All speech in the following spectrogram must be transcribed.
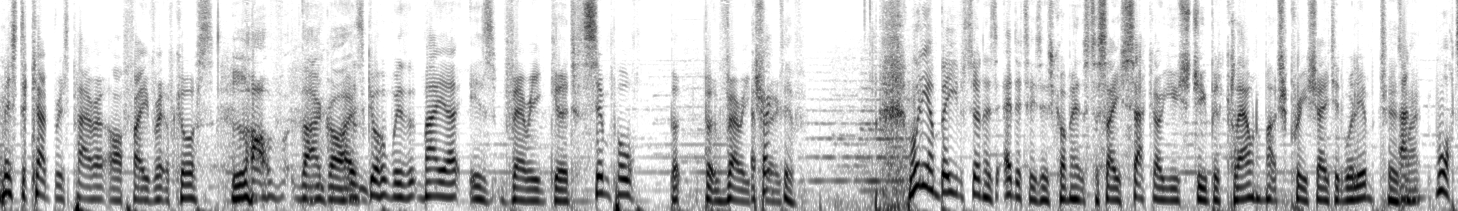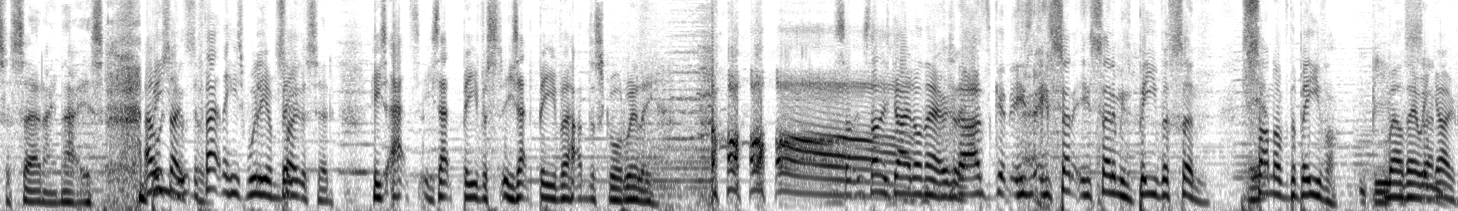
Mr. Cadbury's parrot, our favourite, of course. Love that guy. Has gone with Meyer is very good. Simple, but but very Effective. true. William Beaverson has edited his comments to say, Sakho, you stupid clown. Much appreciated, William. Cheers, and mate. What a surname that is. And also, the fact that he's William So- Beaverson, he's at he's at Beaver he's at Beaver underscore Willie. Oh, something's going on there, isn't it? That's good. He's, he's, said, his surname is Beaverson, son of the beaver. Well, there we go.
